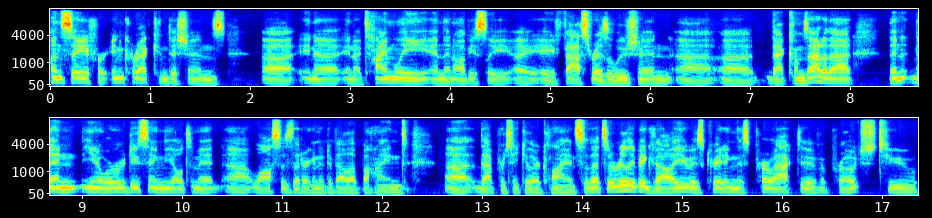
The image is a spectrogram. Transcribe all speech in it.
unsafe or incorrect conditions uh, in a in a timely and then obviously a, a fast resolution that comes out of that, then then you know we're reducing the ultimate losses that are going to develop behind uh, that particular client. So that's a really big value is creating this proactive approach to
